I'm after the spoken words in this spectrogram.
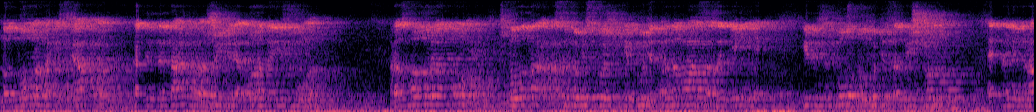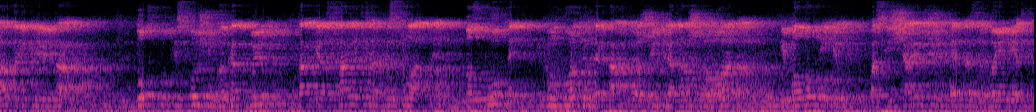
но дорого и свято, как и для каждого жителя города Изюма. Разговоры о том, что вода на святом источнике будет продаваться за деньги или же доступ будет запрещен, это неправда и клевета. Доступ к источнику как был, так и останется бесплатным, доступным и комфортным для каждого жителя нашего города и паломников, посещающих это святое место.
